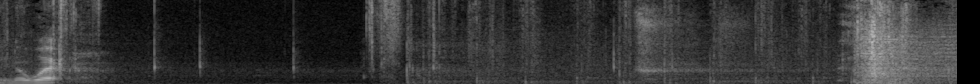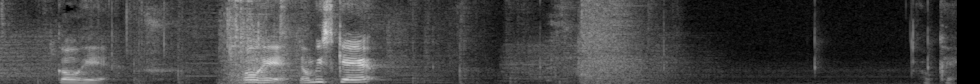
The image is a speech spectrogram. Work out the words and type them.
You know what? Go here. Go here. Don't be scared. Okay.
